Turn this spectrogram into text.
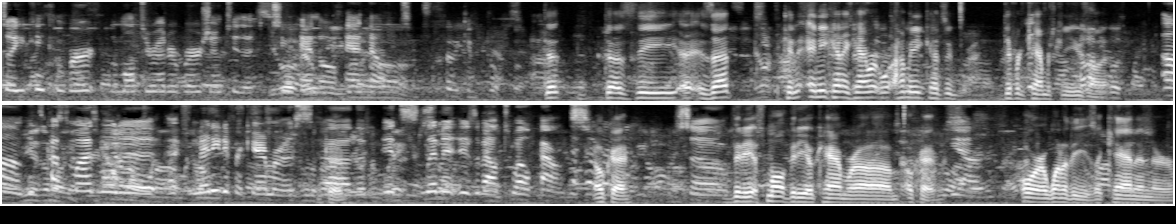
so you can convert the multi-rotor version to the two handle handheld. Does, does the uh, is that can any kind of camera? How many kinds of different cameras can you use on it? Um, it's customizable to uh, many different cameras. Okay. Uh, the, its limit is about 12 pounds. Okay. So video, small video camera. Um, okay. Yeah. Or one of these, a Canon or.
